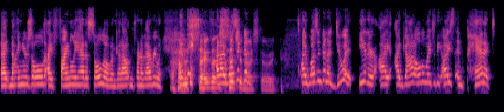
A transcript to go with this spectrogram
At nine years old, I finally had a solo and got out in front of everyone. and they- so that's I such wasn't a gonna- nice story. I wasn't going to do it either. I, I got all the way to the ice and panicked,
